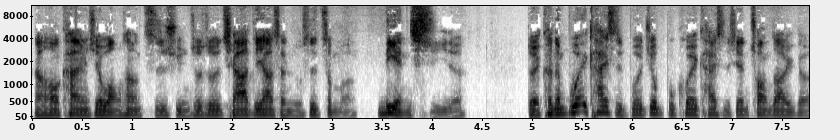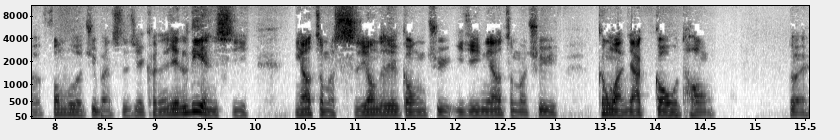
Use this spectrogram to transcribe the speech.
然后看一些网上资讯，就是说其他地下城主是怎么练习的，对，可能不会开始不会就不会开始先创造一个丰富的剧本世界，可能先练习你要怎么使用这些工具，以及你要怎么去跟玩家沟通，对。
